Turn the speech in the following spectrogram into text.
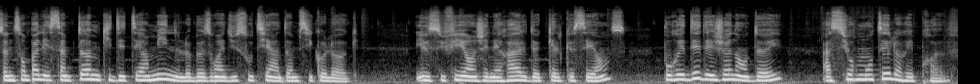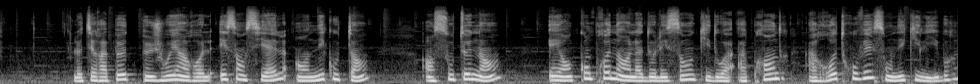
Ce ne sont pas les symptômes qui déterminent le besoin du soutien d'un psychologue. Il suffit en général de quelques séances pour aider des jeunes en deuil à surmonter leur épreuve. Le thérapeute peut jouer un rôle essentiel en écoutant, en soutenant et en comprenant l'adolescent qui doit apprendre à retrouver son équilibre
